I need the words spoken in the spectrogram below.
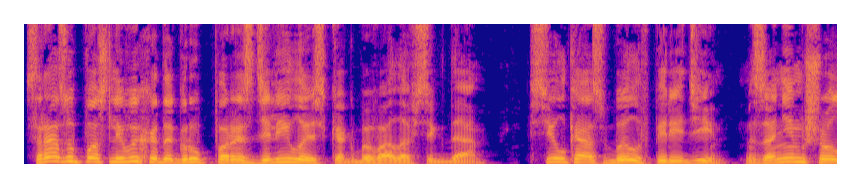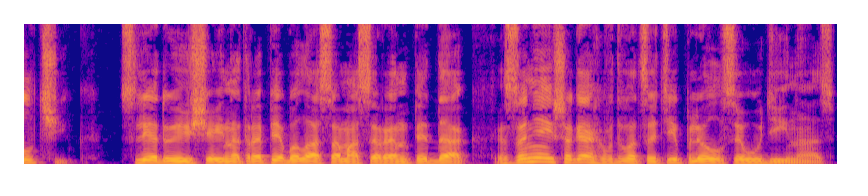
Сразу после выхода группа разделилась, как бывало всегда. Силкас был впереди, за ним шел Чик. Следующей на тропе была сама Сэрен Педак, за ней шагах в двадцати плелся Удинас.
